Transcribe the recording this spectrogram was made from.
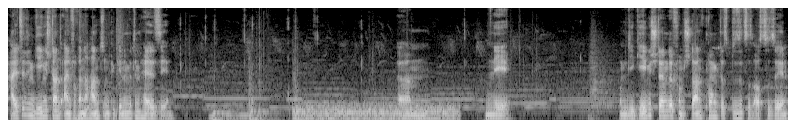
Halte den Gegenstand einfach in der Hand und beginne mit dem Hellsehen. Ähm, nee. Um die Gegenstände vom Standpunkt des Besitzers auszusehen.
